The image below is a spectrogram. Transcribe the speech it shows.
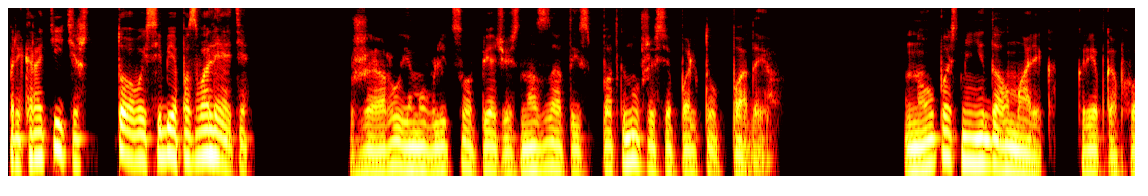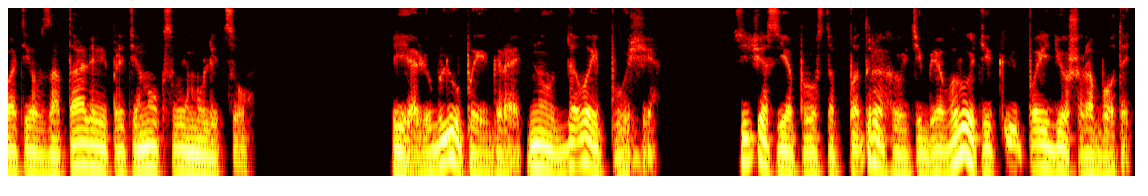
Прекратите, что вы себе позволяете? Жару ему в лицо, пячусь назад и, споткнувшись пальто, падаю. Но упасть мне не дал Марик, крепко обхватил за талию и притянул к своему лицу. «Я люблю поиграть, но давай позже. Сейчас я просто потрахаю тебя в ротик и пойдешь работать.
